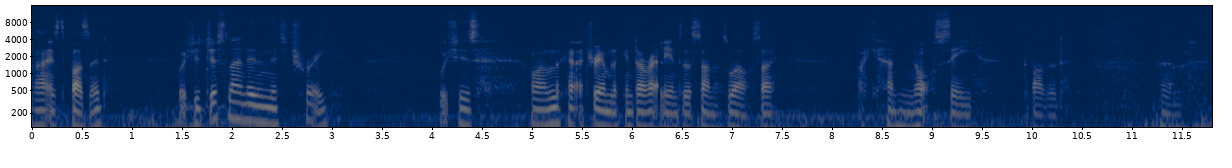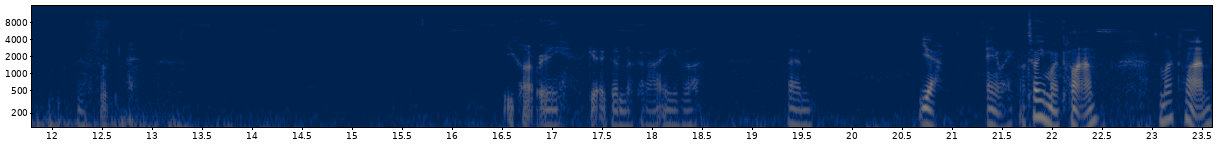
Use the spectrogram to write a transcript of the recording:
That is the buzzard, which has just landed in this tree, which is, while I'm looking at a tree, I'm looking directly into the sun as well, so I cannot see the buzzard. Um, you can't really get a good look at that either. Um, yeah, anyway, I'll tell you my plan. So my plan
